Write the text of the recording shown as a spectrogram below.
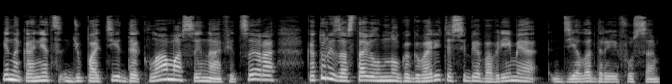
и, наконец, Дюпати де Клама, сына офицера, который заставил много говорить о себе во время дела Дрейфуса.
